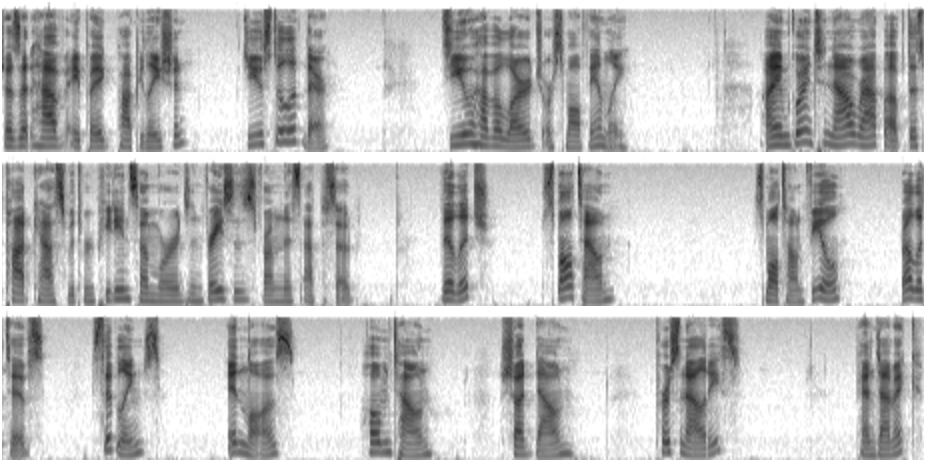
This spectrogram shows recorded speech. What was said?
Does it have a big population? Do you still live there? Do you have a large or small family? I am going to now wrap up this podcast with repeating some words and phrases from this episode village, small town, small town feel, relatives, siblings, in laws, hometown, shut down, personalities, pandemic,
